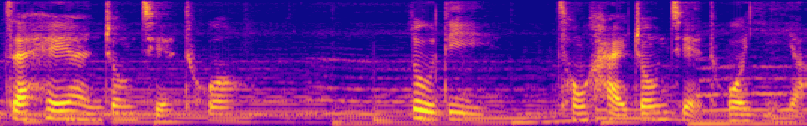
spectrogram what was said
在黑暗中解脱，陆地从海中解脱一样，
